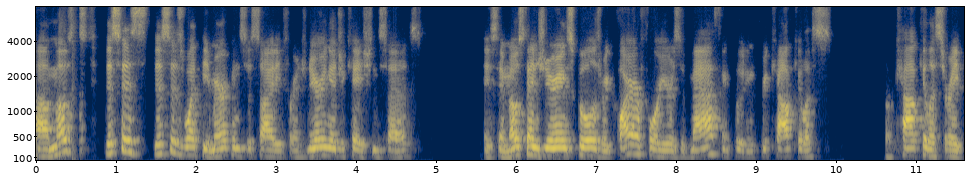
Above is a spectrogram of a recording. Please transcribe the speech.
Uh, most, this is, this is what the American Society for Engineering Education says. They say most engineering schools require four years of math, including pre-calculus or calculus or AP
